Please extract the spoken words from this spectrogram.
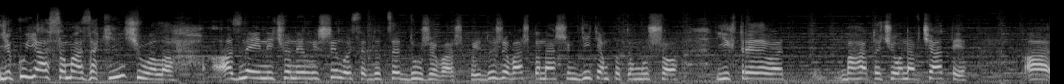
яку я сама закінчувала, а з неї нічого не лишилося, то це дуже важко. І дуже важко нашим дітям, тому що їх треба багато чого навчати. А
